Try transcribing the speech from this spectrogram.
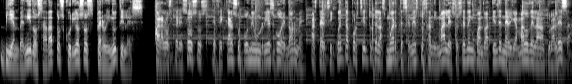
Bienvenidos a datos curiosos pero inútiles. Para los perezosos, defecar supone un riesgo enorme. Hasta el 50% de las muertes en estos animales suceden cuando atienden el llamado de la naturaleza.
